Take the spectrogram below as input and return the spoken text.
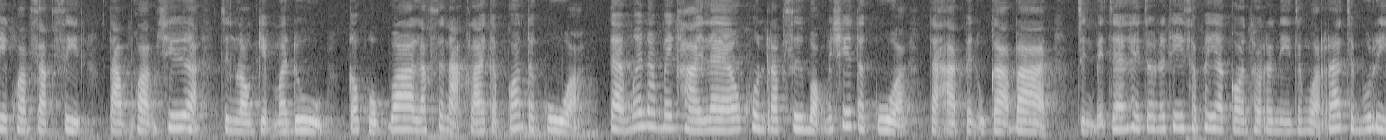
มีความศักดิ์สิทธิ์ตามความเชื่อ จึงลองเก็บมาดู ก็พบว่าลักษณะคล้ายกับก้อนตะกั่ว แต่เมื่อนำไปขายแล้วคนรับซื้อบอกไม่ใช่ตะกั่วแต่อาจเป็นอุกาบาตจึงไปแจ้งให้เจ้าหน้าที่ทรัพยากรธรณีจังหวัดราชบุรี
